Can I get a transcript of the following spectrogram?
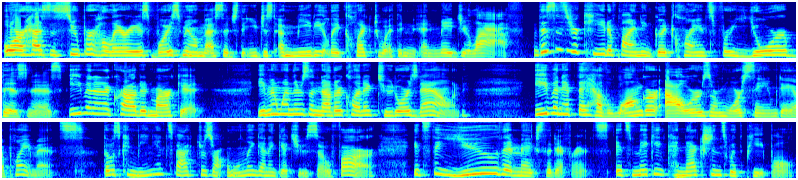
or has a super hilarious voicemail message that you just immediately clicked with and, and made you laugh. This is your key to finding good clients for your business, even in a crowded market, even when there's another clinic two doors down, even if they have longer hours or more same day appointments. Those convenience factors are only going to get you so far. It's the you that makes the difference. It's making connections with people.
